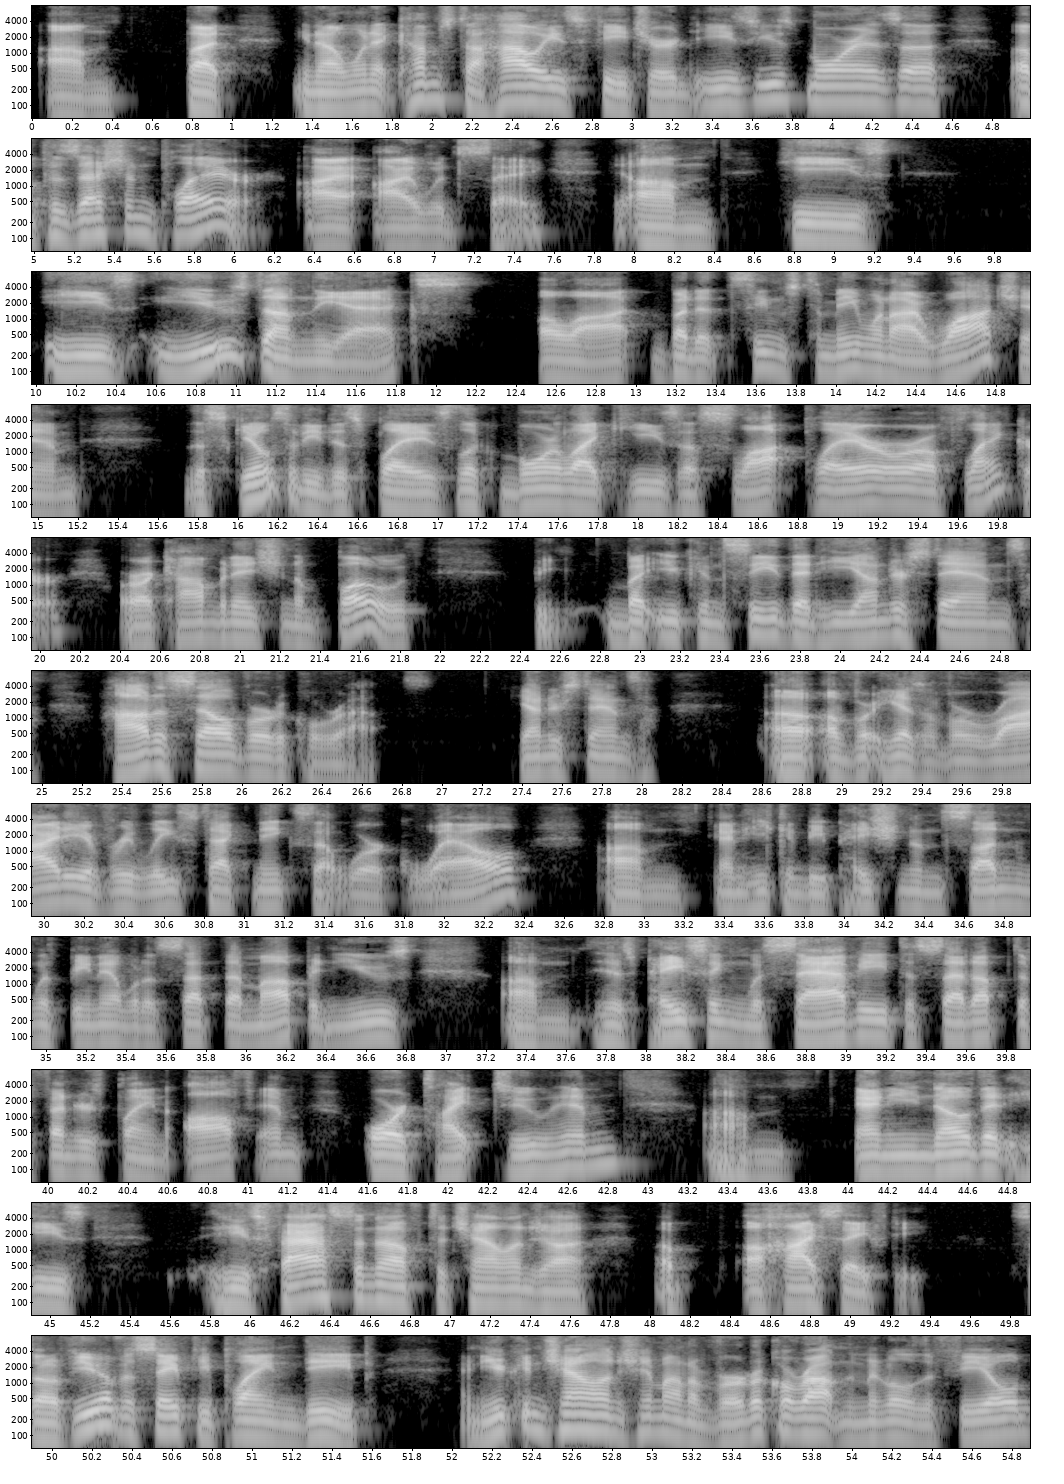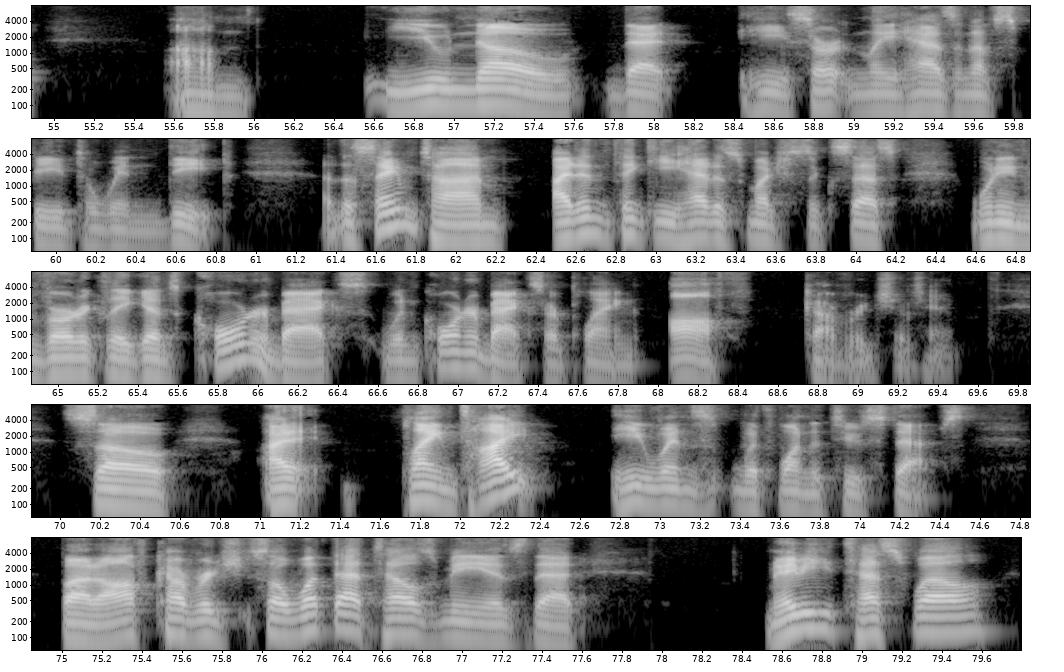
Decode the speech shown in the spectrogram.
Um, but you know, when it comes to how he's featured, he's used more as a, a possession player, I I would say. Um, he's he's used on the X a lot, but it seems to me when I watch him, the skills that he displays look more like he's a slot player or a flanker or a combination of both. But you can see that he understands how to sell vertical routes. He understands uh, a, he has a variety of release techniques that work well. Um, and he can be patient and sudden with being able to set them up and use um, his pacing was savvy to set up defenders playing off him or tight to him. Um, and you know that he's he's fast enough to challenge a, a, a high safety. So if you have a safety playing deep and you can challenge him on a vertical route in the middle of the field, um, you know that he certainly has enough speed to win deep. At the same time, I didn't think he had as much success winning vertically against cornerbacks when cornerbacks are playing off coverage of him. So I playing tight, he wins with one to two steps. But off coverage, so what that tells me is that maybe he tests well,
